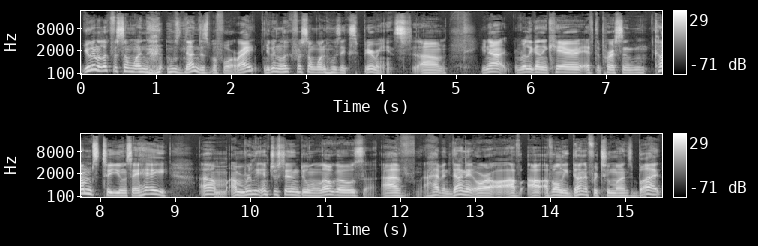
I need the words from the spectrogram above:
You're gonna look for someone who's done this before, right? You're gonna look for someone who's experienced. Um, you're not really gonna care if the person comes to you and say, "Hey, um, I'm really interested in doing logos. I've I haven't done it, or I've I've only done it for two months, but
